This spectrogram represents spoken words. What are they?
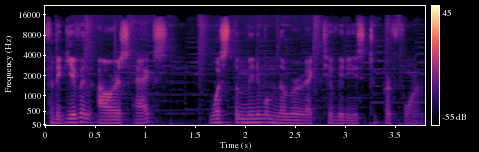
for the given hours x, what's the minimum number of activities to perform.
